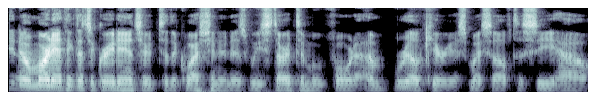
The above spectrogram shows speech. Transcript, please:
You know, Marty, I think that's a great answer to the question. And as we start to move forward, I'm real curious myself to see how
